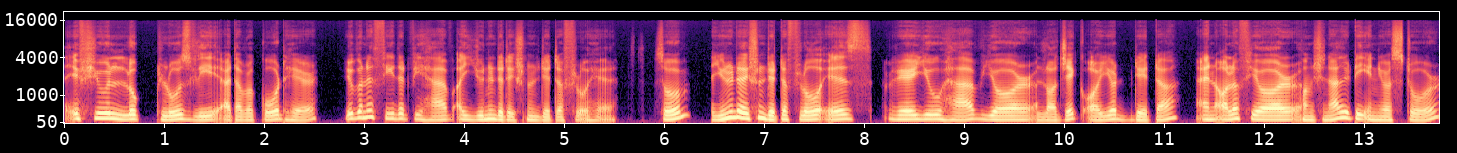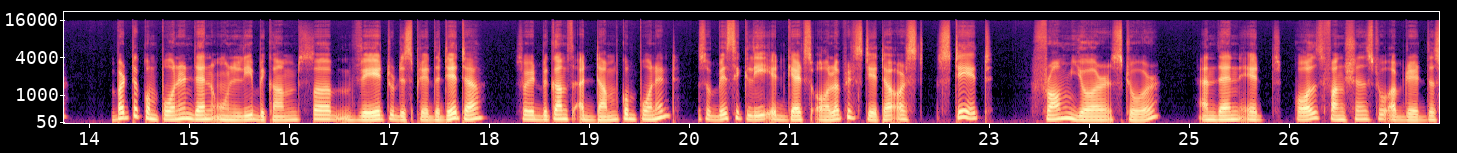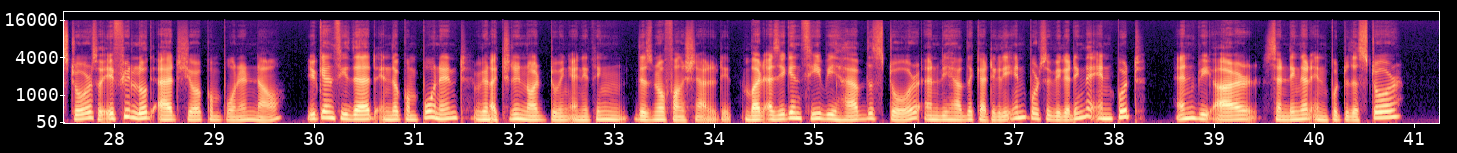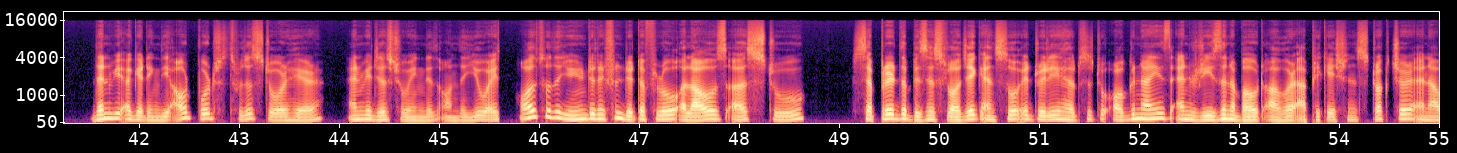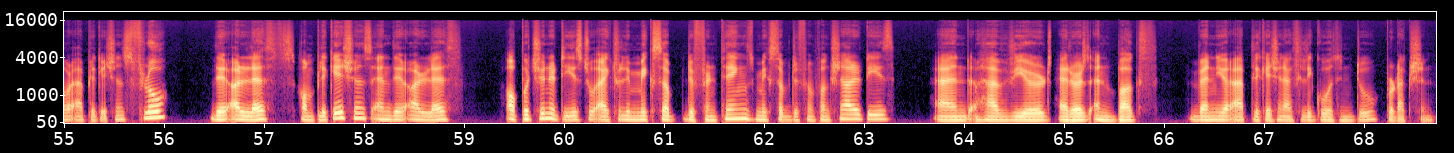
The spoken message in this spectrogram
If you look closely at our code here, you're going to see that we have a unidirectional data flow here. So unidirectional data flow is where you have your logic or your data and all of your functionality in your store. But the component then only becomes a way to display the data. So it becomes a dumb component. So basically it gets all of its data or st state from your store and then it calls functions to update the store. So if you look at your component now, you can see that in the component, we're actually not doing anything. There's no functionality. But as you can see, we have the store and we have the category input. So we're getting the input and we are sending that input to the store. Then we are getting the outputs through the store here and we're just showing this on the UI. Also, the unidirectional data flow allows us to separate the business logic and so it really helps us to organize and reason about our application structure and our applications flow. There are less complications and there are less opportunities to actually mix up different things, mix up different functionalities, and have weird errors and bugs when your application actually goes into production.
